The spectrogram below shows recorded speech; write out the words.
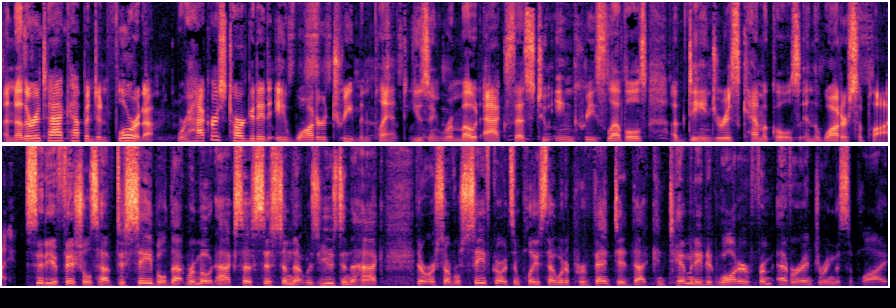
Another attack happened in Florida, where hackers targeted a water treatment plant using remote access to increase levels of dangerous chemicals in the water supply. City officials have disabled that remote access system that was used in the hack. There are several safeguards in place that would have prevented that contaminated water from ever entering the supply.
